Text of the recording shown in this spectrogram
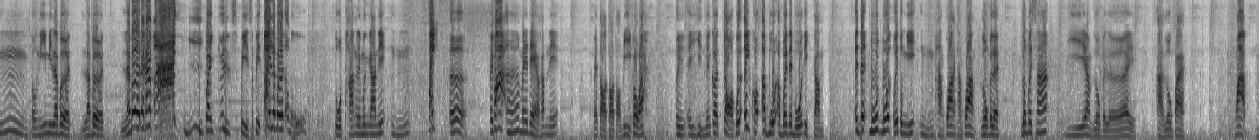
อืมตรงนี้มีระเบิดระเบิดระเบิดนะครับอ้าไปเอ้ยสปีดสปีดไอ้ระเบิดโอ้โหตูดพังเลยมึงงานนี้อืไปเออไฟฟ้าเออไม่ได้แดกครับนี้ ไปต่อต่อต่อมีอีกเปล่าวะเอ้ยไอหินม่งก็จ่อกูเลยเอ้ยขอเอาบูทเอาไปในบูทอีกกำเอ้ยบูทบูทเอ้ยตรงนี้อืทางกว้างทางกว้างลงไปเลย ลงไปซะ เยี่ยมลงไปเลย อ่าลงไปมาบอื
